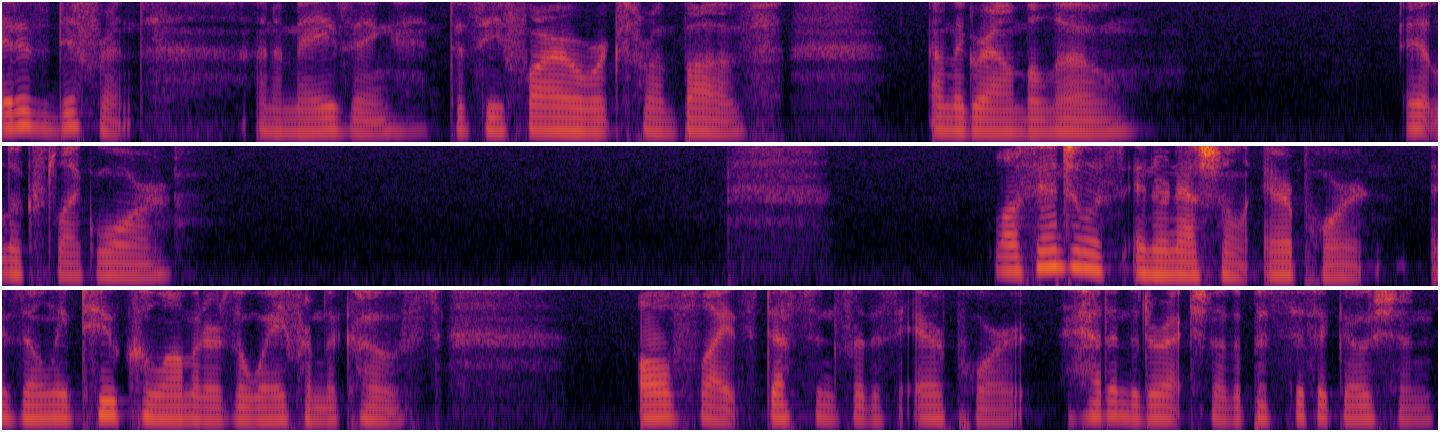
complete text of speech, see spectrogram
It is different and amazing to see fireworks from above and the ground below. It looks like war. Los Angeles International Airport is only two kilometers away from the coast. All flights destined for this airport head in the direction of the Pacific Ocean,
